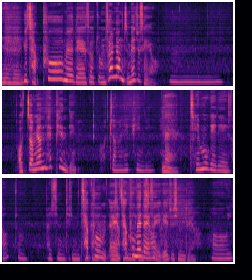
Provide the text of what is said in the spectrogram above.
네네네. 이 작품에 대해서 좀 설명 좀 해주세요. 음, 어쩌면 해피엔딩. 어쩌면 해피엔딩 네, 제목에 대해서 좀 말씀드리면 작품? 네, 작품에 대해서 얘기해 주시면 돼요. 어, 이,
